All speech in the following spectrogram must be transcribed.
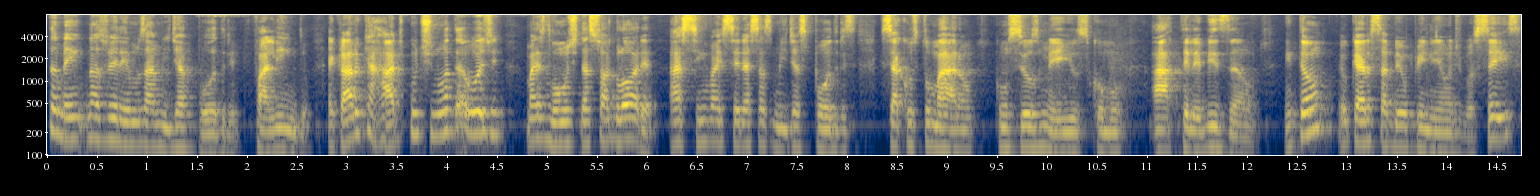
também nós veremos a mídia podre falindo. É claro que a rádio continua até hoje, mas longe da sua glória. Assim vai ser essas mídias podres que se acostumaram com seus meios como a televisão. Então, eu quero saber a opinião de vocês.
